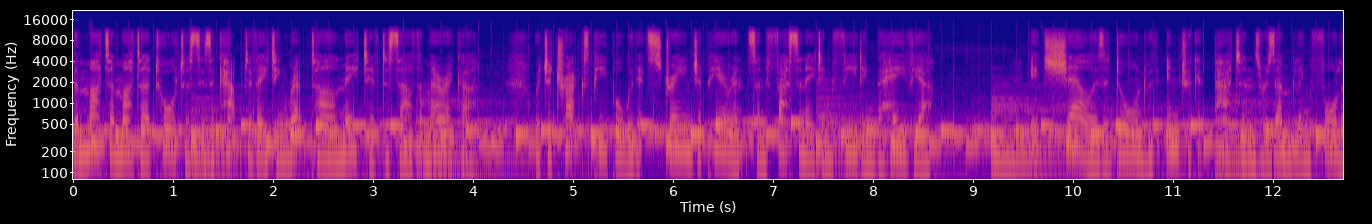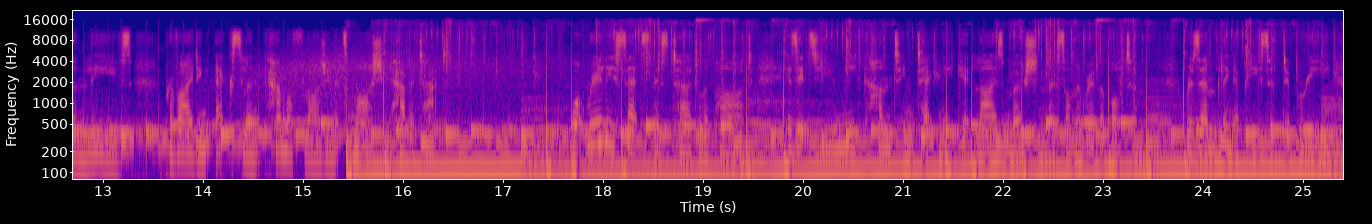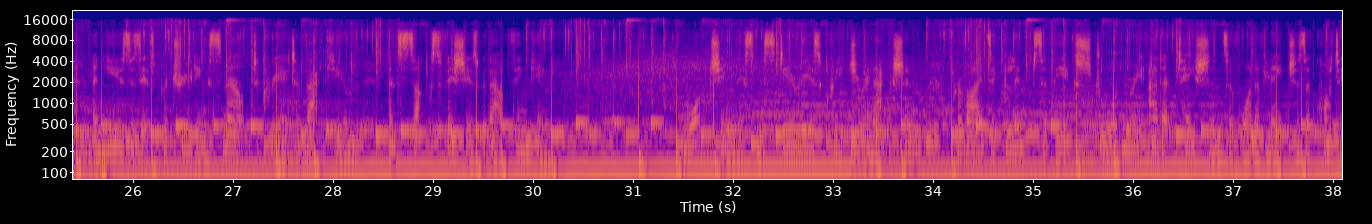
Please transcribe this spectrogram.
The Mata Mata tortoise is a captivating reptile native to South America, which attracts people with its strange appearance and fascinating feeding behavior. Its shell is adorned with intricate patterns resembling fallen leaves, providing excellent camouflage in its marshy habitat. What really sets this turtle apart is its unique hunting technique. It lies motionless on the river bottom, resembling a piece of debris, and uses its protruding snout to create a vacuum and sucks fishes without thinking. Watching this mysterious creature in action provides a glimpse of the extraordinary adaptations of one of nature's aquatic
